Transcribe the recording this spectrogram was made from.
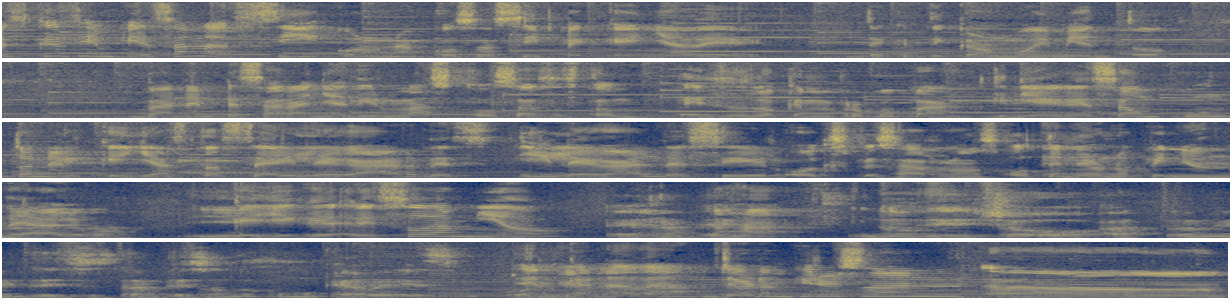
Es que si empiezan así, con una cosa así pequeña de, de criticar un movimiento, van a empezar a añadir más cosas hasta un- eso es lo que me preocupa, que llegues a un punto en el que ya hasta sea ilegal, des- ilegal decir o expresarnos o tener una opinión de Ajá. algo. Y- Que llegue, eso da miedo. Ajá, eh, Ajá. No, de hecho, actualmente se está empezando como que a ver eso. En Canadá, Jordan Peterson, ah,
